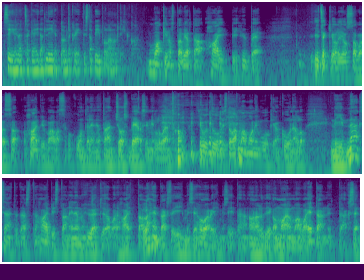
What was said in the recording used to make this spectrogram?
siihen, että sä kehität liiketoimintakriittistä people-analytiikkaa. Mua kiinnostaa vielä tämä hype, hype. Itsekin oli jossain vaiheessa hypin vallassa, kun kuuntelin jotain Josh Bersinin luentoa YouTubesta, varmaan moni muukin on kuunnellut. Niin näetkö että tästä haipista on enemmän hyötyä vai haittaa? Lähentääkö se ihmisiä, HR-ihmisiä tähän analytiikan maailmaan vai etännyttääkö se?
